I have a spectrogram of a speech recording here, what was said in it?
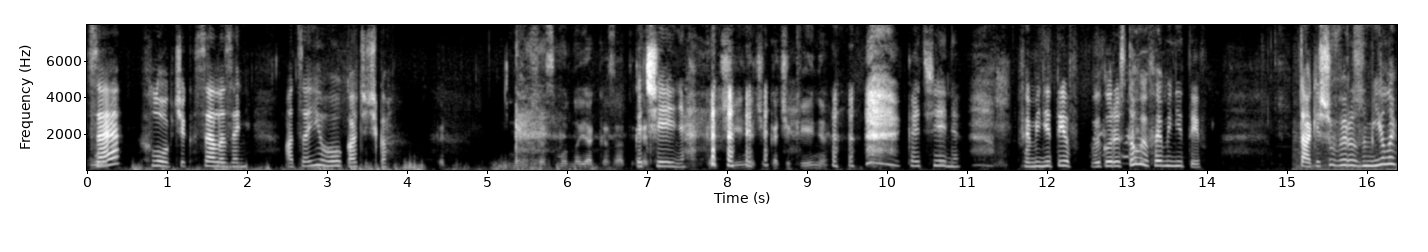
Це хлопчик, селезень, а це його качечка. Ну, зараз модно як казати. Кач- Каченя. Каченя чи качекиня. Каченя. Фемінітив. Використовую фемінітив. Так, і що ви розуміли?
